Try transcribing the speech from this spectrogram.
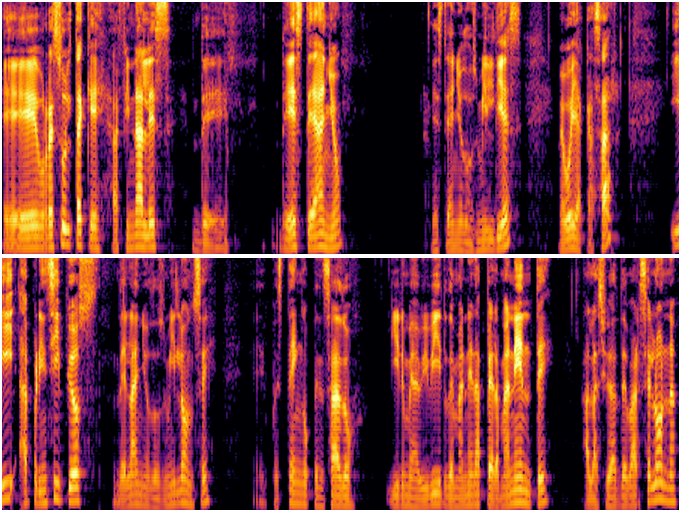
resulta que a finales de, de este año, este año 2010, me voy a casar y a principios del año 2011, eh, pues tengo pensado irme a vivir de manera permanente a la ciudad de Barcelona.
